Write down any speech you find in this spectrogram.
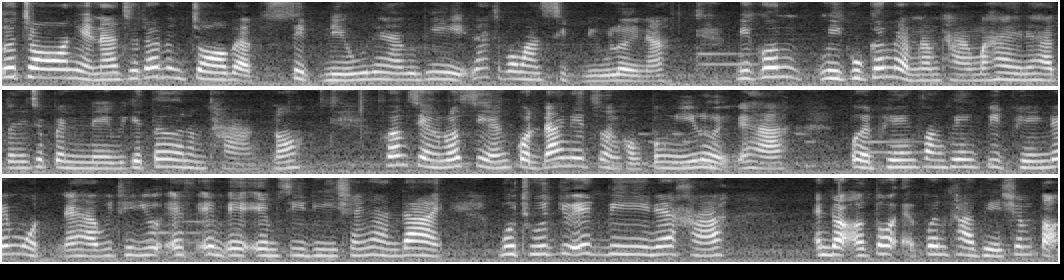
ตัวจอเนี่ยนะจะได้เป็นจอแบบ 10 นิ้วนะคะคุณพี่น่าจะประมาณ 10 นิ้วเลยนะ มีก็มี Google Map นำทางมาให้นะคะตัวนี้จะเป็น Navigator นำทางเนาะ เพิ่มเสียงลดเสียงกดได้ในส่วนของตรงนี้เลยนะคะ เปิดเพลงฟังเพลงปิดเพลงได้หมดนะคะ วิทยุ FM AM CD ใช้งานได้บลูทูธ USB นะคะ Android Auto Apple CarPlay เชื่อมต่อ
